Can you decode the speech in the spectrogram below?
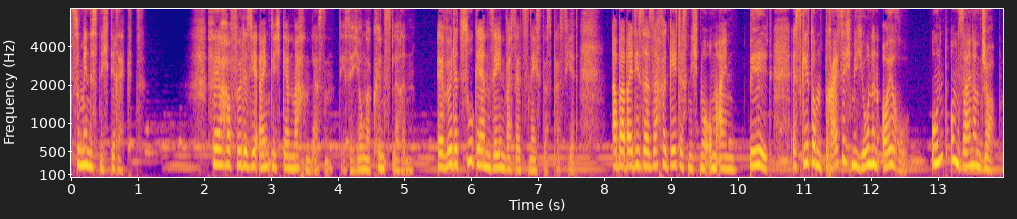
zumindest nicht direkt. Verhoff würde sie eigentlich gern machen lassen, diese junge Künstlerin. Er würde zu gern sehen, was als nächstes passiert. Aber bei dieser Sache geht es nicht nur um ein Bild, es geht um 30 Millionen Euro und um seinen Job.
